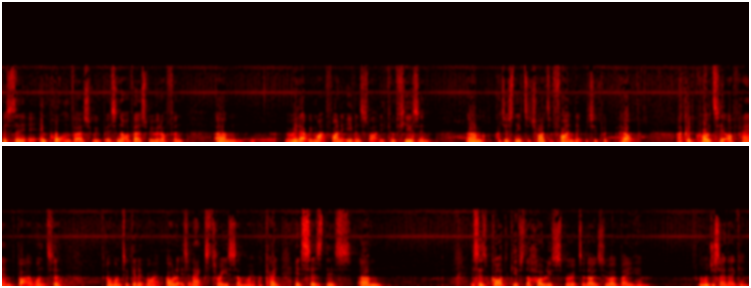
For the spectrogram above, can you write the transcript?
It's an important verse. We, it's not a verse we would often um, read out. We might find it even slightly confusing. Um, I just need to try to find it, which would help. I could quote it offhand, but I want to, I want to get it right. Oh, it's in Acts three somewhere. Okay, it says this. Um, it says God gives the Holy Spirit to those who obey Him. I want you to say that again.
